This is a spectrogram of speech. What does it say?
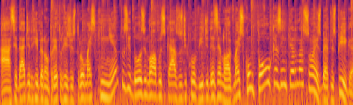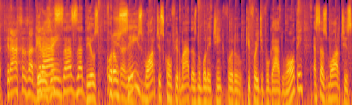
a cidade de Ribeirão Preto registrou mais 512 novos casos de Covid-19, mas com poucas internações, Beto Espiga. Graças a Deus, hein? Graças a Deus. Foram Poxa seis mortes confirmadas no boletim que, foram, que foi divulgado ontem. Essas mortes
